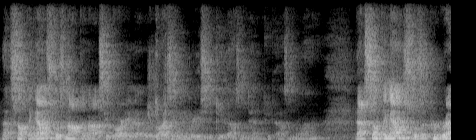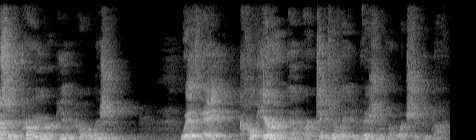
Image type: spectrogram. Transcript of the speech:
That something else was not the Nazi Party that was rising in Greece in 2010, 2011. That something else was a progressive pro-European coalition with a coherent and articulated vision of what should be done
